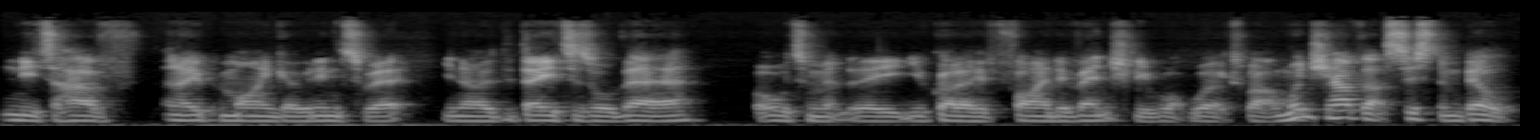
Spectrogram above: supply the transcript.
need to have an open mind going into it. You know, the data's all there ultimately you've got to find eventually what works well. And once you have that system built,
